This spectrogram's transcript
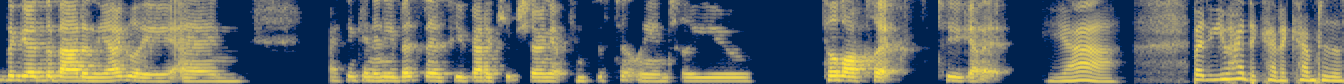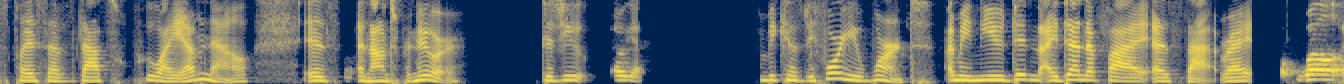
the good, the bad, and the ugly. And I think in any business, you've got to keep showing up consistently until you till it all clicks, till you get it. Yeah. But you had to kind of come to this place of that's who I am now is an entrepreneur. Did you? Oh, yeah. Because before you weren't. I mean, you didn't identify as that, right? Well,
